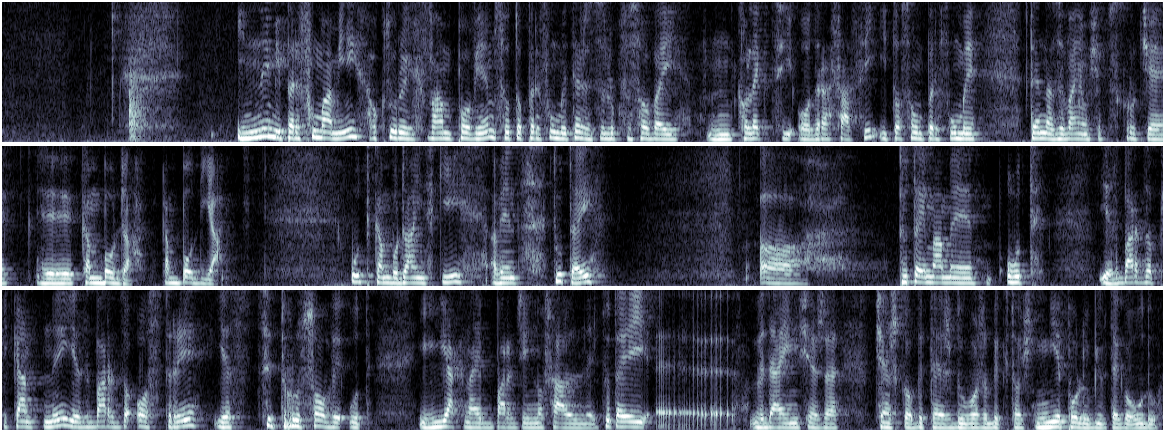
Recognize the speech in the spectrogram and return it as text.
Innymi perfumami, o których Wam powiem, są to perfumy też z luksusowej mm, kolekcji od Rasasi i to są perfumy, te nazywają się w skrócie y, Kambodża, Kambodia. Ud kambodżański, a więc tutaj o, tutaj mamy ud, jest bardzo pikantny, jest bardzo ostry, jest cytrusowy ud i jak najbardziej noszalny. Tutaj e, wydaje mi się, że ciężko by też było, żeby ktoś nie polubił tego udu.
